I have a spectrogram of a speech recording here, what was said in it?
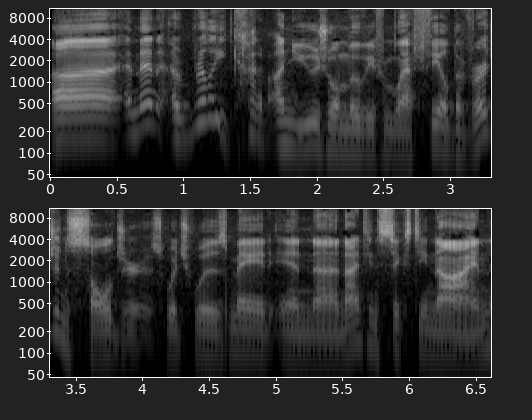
Uh, and then a really kind of unusual movie from left field, The Virgin Soldiers, which was made in uh, 1969.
